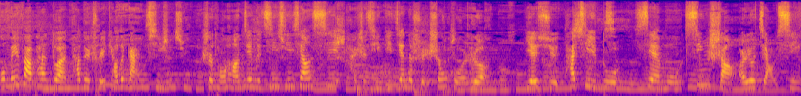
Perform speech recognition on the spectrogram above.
我没法判断他对垂条的感情是同行间的惺惺相惜，还是情敌间的水深火热。也许他嫉妒、羡慕、欣赏而又侥幸。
